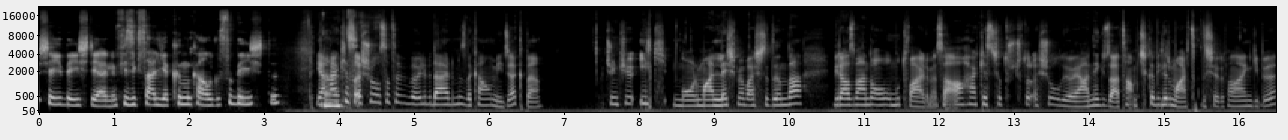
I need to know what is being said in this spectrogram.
şeyi değişti yani fiziksel yakınlık algısı değişti. Ya Evet. herkes aşı olsa tabii böyle bir derdimiz de kalmayacak da. Çünkü ilk normalleşme başladığında biraz bende o umut vardı mesela. Aa herkes çatır çutur aşı oluyor ya ne güzel tamam çıkabilirim artık dışarı falan gibi.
